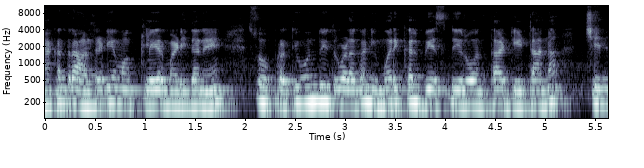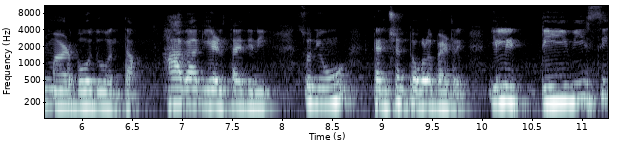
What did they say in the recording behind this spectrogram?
ಯಾಕಂದ್ರೆ ಆಲ್ರೆಡಿ ಅವ ಕ್ಲಿಯರ್ ಮಾಡಿದ್ದಾನೆ. ಸೊ ಪ್ರತಿಯೊಂದು ಇದ್ರೊಳಗೆ ನ್ಯೂಮರಿಕಲ್ ಬೇಸ್ಡ್ ಇರುವಂಥ ಡೇಟಾನ ಚೇಂಜ್ ಮಾಡ್ಬೋದು ಅಂತ. ಹಾಗಾಗಿ ಹೇಳ್ತಾ ಇದ್ದೀನಿ. ಸೊ ನೀವು ಟೆನ್ಷನ್ ತೊಗೊಳ್ಬೇಡ್ರಿ. ಇಲ್ಲಿ ಟಿ ವಿ ಸಿ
